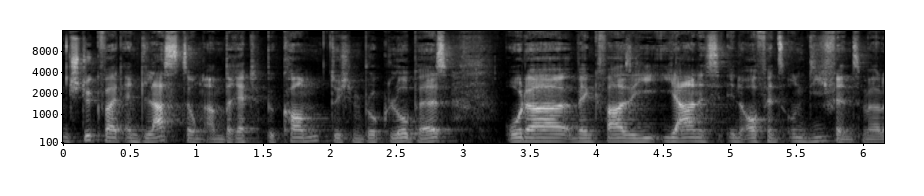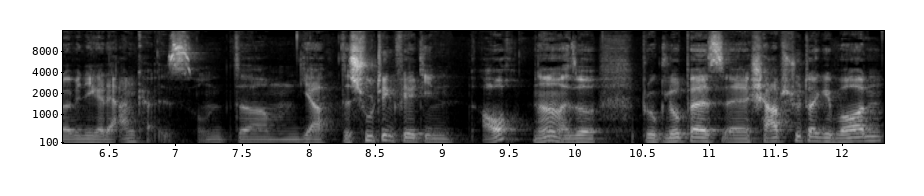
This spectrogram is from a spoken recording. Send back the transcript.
ein Stück weit Entlastung am Brett bekommt durch den Brooke Lopez oder wenn quasi Janis in Offense und Defense mehr oder weniger der Anker ist. Und ähm, ja, das Shooting fehlt ihnen auch. Ne? Also Brooke Lopez äh, Sharpshooter geworden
